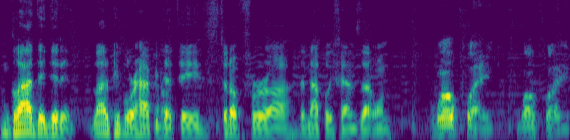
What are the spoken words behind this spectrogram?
I'm glad they did it. A lot of people were happy that they stood up for uh, the Napoli fans that one. Well played. Well played.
